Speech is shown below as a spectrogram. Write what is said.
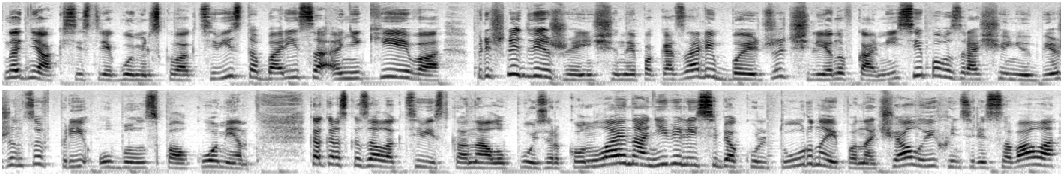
На днях к сестре гомельского активиста Бориса Аникеева пришли две женщины и показали бейджи членов комиссии по возвращению беженцев при облсполкоме. Как рассказал активист каналу Позерк Онлайн, они вели себя культурно и поначалу их интересовало,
